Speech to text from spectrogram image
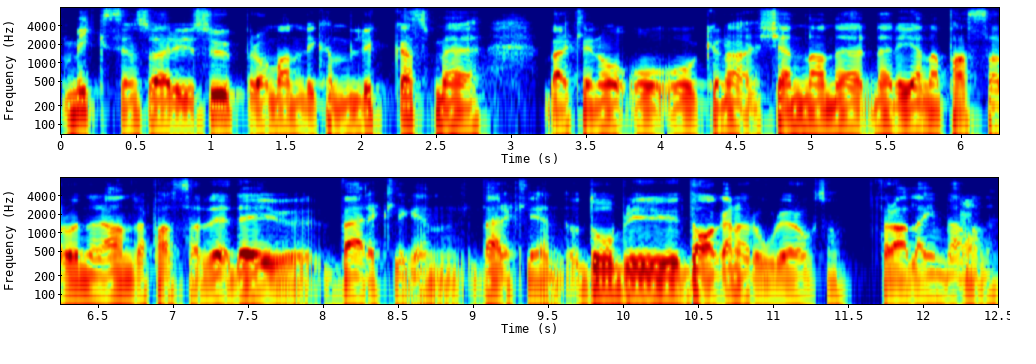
mixen så är det ju super om man liksom lyckas med verkligen och, och, och kunna känna när, när det ena passar och när det andra passar. Det, det, är ju verkligen, verkligen och då blir ju dagarna roligare också för alla inblandade.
